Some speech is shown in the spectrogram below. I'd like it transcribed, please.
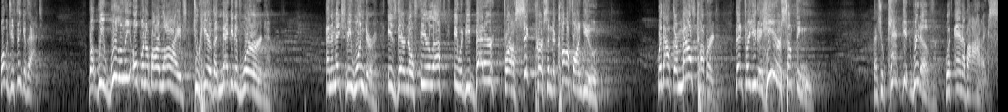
What would you think of that? But we willingly open up our lives to hear the negative word. And it makes me wonder is there no fear left? It would be better for a sick person to cough on you without their mouth covered than for you to hear something that you can't get rid of with antibiotics.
